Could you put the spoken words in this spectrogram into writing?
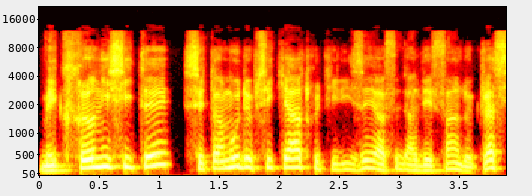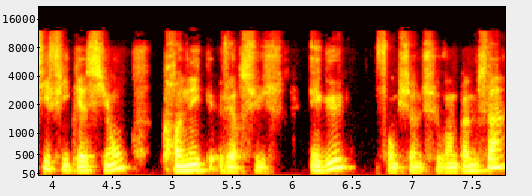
Mais chronicité, c'est un mot de psychiatre utilisé à, des fins de classification, chronique versus aigu, fonctionne souvent comme ça,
